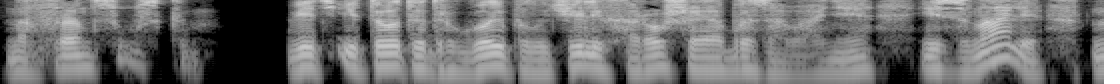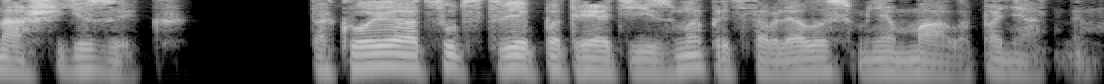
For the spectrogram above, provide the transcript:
на французском. Ведь и тот, и другой получили хорошее образование и знали наш язык. Такое отсутствие патриотизма представлялось мне мало понятным.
